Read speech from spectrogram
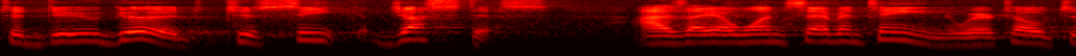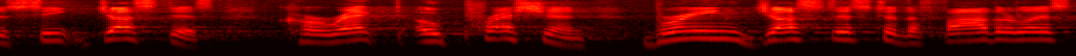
to do good, to seek justice. Isaiah 117, we're told to seek justice, correct oppression, bring justice to the fatherless,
